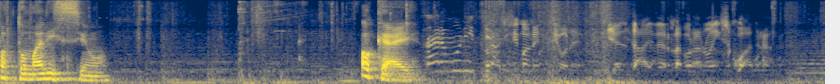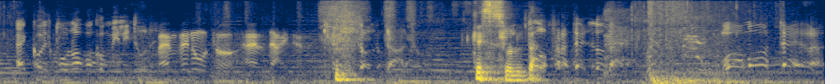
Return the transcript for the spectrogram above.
Fatto malissimo. Ok. Prossima lezione. Gli Helldiver lavorano in squadra. Ecco il tuo nuovo commilitone. Benvenuto, Helldiver. Soldato. Che soldato. tuo fratello Dark. Uomo a terra.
